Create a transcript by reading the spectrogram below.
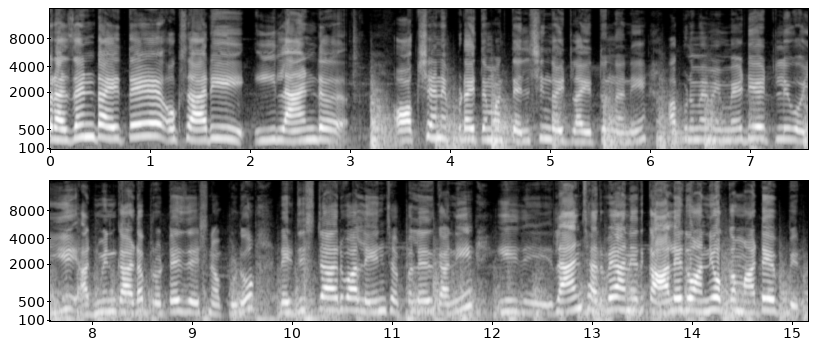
ప్రజెంట్ అయితే ఒకసారి ఈ ల్యాండ్ ఆప్షన్ ఎప్పుడైతే మాకు తెలిసిందో ఇట్లా అవుతుందని అప్పుడు మేము ఇమ్మీడియట్లీ పోయి అడ్మిన్ కాడ ప్రొటెస్ట్ చేసినప్పుడు రిజిస్టార్ వాళ్ళు ఏం చెప్పలేదు కానీ ఈ ల్యాండ్ సర్వే అనేది కాలేదు అని ఒక్క మాట చెప్పారు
